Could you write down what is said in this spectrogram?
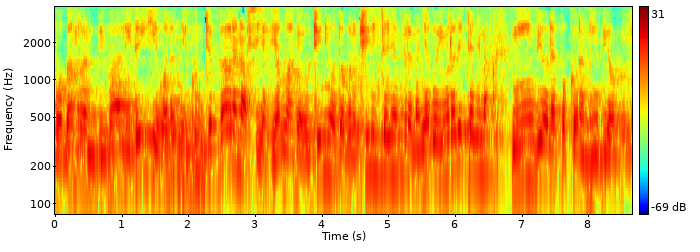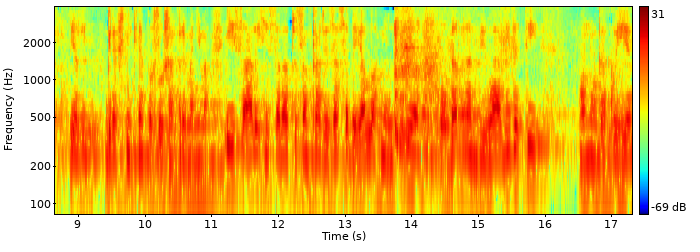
obarran bi validejhi volem je kun džabara nasija. I Allah ga je učinio dobročiniteljem prema njegovim roditeljima. Nije bio nepokoran, nije bio jeli, grešnik, neposlušan prema njima. Isa alihi salatu wasalam kaže za sebe i Allah me učinio obarran bi valideti onoga koji je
